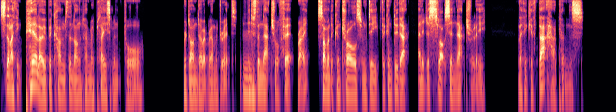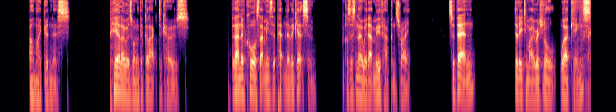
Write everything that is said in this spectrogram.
so then I think Pirlo becomes the long-term replacement for Redondo at Real Madrid. Mm. It's just a natural fit, right? Someone that controls from deep, that can do that, and it just slots in naturally. And I think if that happens, oh my goodness, Pirlo is one of the Galacticos. But then, of course, that means that Pep never gets him because there's no way that move happens, right? So then, deleting my original workings.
